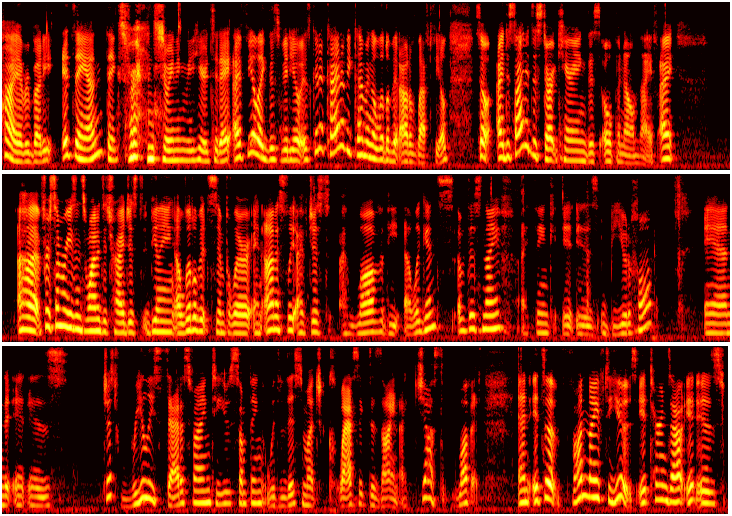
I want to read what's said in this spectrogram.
Hi everybody, it's Anne. Thanks for joining me here today. I feel like this video is going to kind of be coming a little bit out of left field. So I decided to start carrying this open Opinel knife. I, uh, for some reasons, wanted to try just being a little bit simpler. And honestly, I've just, I love the elegance of this knife. I think it is beautiful and it is just really satisfying to use something with this much classic design. I just love it. And it's a fun knife to use. It turns out it is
